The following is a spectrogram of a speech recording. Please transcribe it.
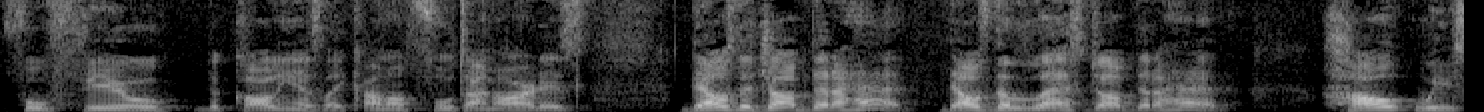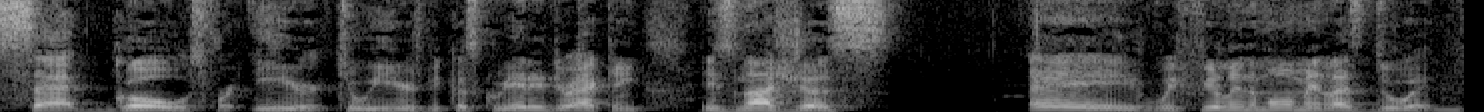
fulfill the calling as like I'm a full time artist, that was the job that I had. That was the last job that I had. How we set goals for year, two years, because creative directing is not just hey, we feel in the moment, let's do it. Mm.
